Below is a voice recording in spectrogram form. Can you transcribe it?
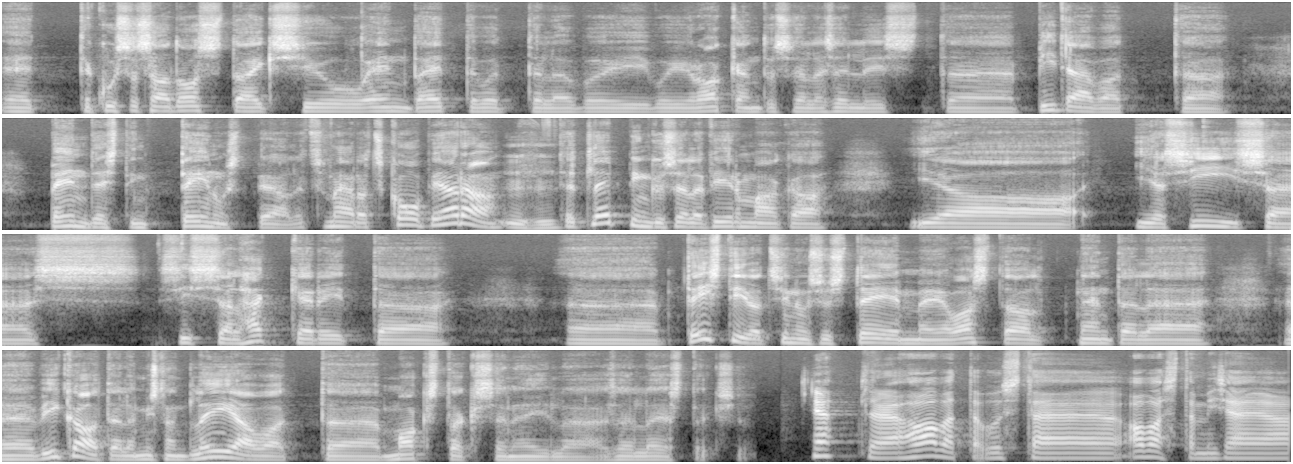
et kus sa saad osta, eks ju, enda ettevõttele või, või rakendusele sellist äh, pidevat äh, pen testing teenust peale, et sa määrad skoobi ära mm, -hmm. teed lepingu selle firmaga ja, ja siis, äh, siis seal häkkerid Äh, testivad sinu süsteeme ja vastavalt nendele äh, vigadele, mis nad leiavad, äh, makstakse neile selle eest, eks ju. jah, selle haavatavuste avastamise ja,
